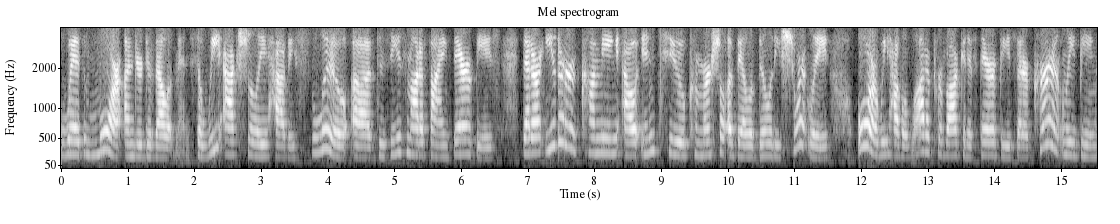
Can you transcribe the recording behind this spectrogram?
with more under development. So we actually have a slew of disease-modifying therapies that are either coming out into commercial availability shortly or we have a lot of provocative therapies that are currently being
